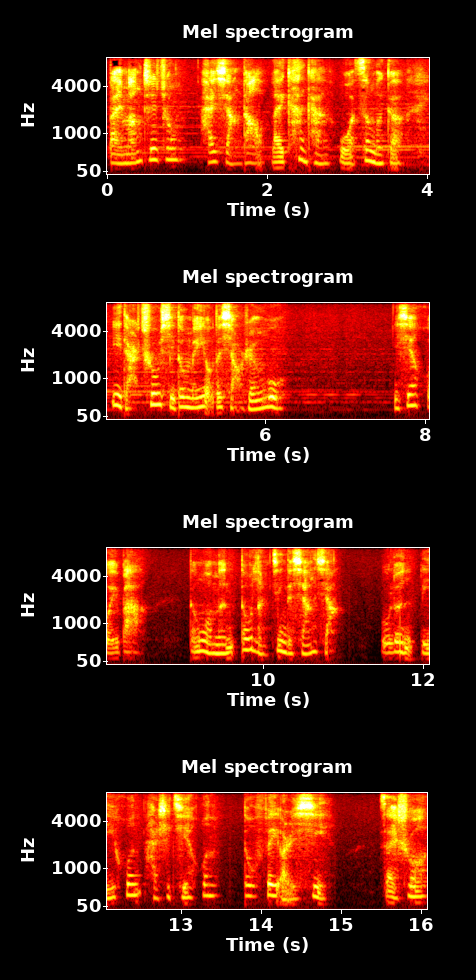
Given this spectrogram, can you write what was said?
百忙之中还想到来看看我这么个一点出息都没有的小人物。你先回吧，等我们都冷静的想想，无论离婚还是结婚都非儿戏。再说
